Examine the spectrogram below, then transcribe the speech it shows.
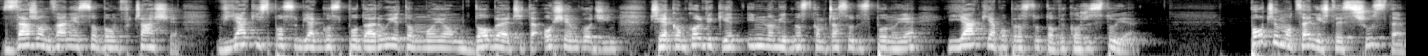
zarządzanie sobą w czasie. W jaki sposób ja gospodaruję tą moją dobę, czy te 8 godzin, czy jakąkolwiek inną jednostką czasu dysponuję, jak ja po prostu to wykorzystuję. Po czym ocenisz, to jest szóste,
